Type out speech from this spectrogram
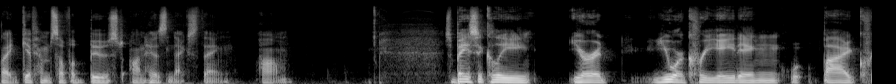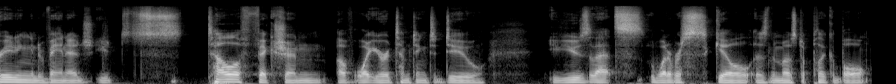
like give himself a boost on his next thing. Um so basically you're you are creating by creating an advantage you tell a fiction of what you're attempting to do. You use that whatever skill is the most applicable.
